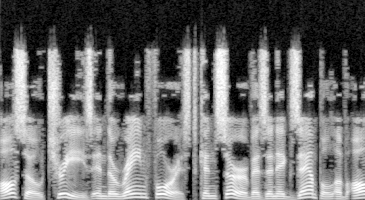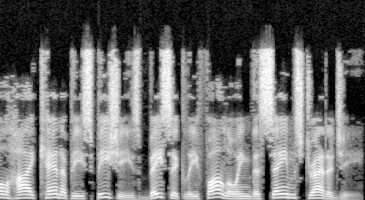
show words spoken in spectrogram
Also trees in the rain forest can serve as an example of all high canopy species basically following the same strategy.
